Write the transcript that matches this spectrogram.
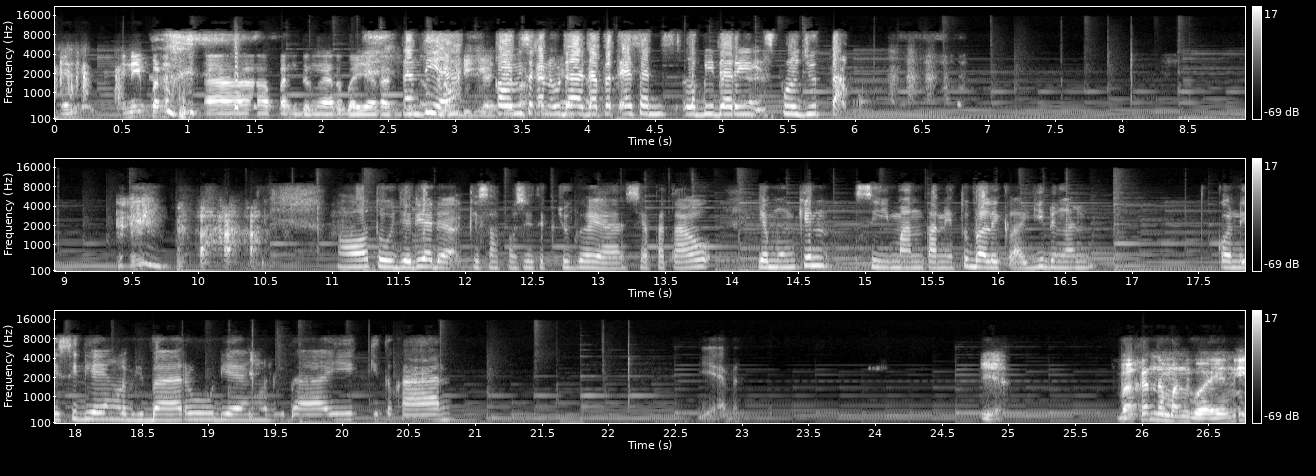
ini, ini pen, uh, pendengar bayaran Nanti ya, Kalau misalkan udah dapat essence lebih dari 10 juta. Oh tuh, jadi ada kisah positif juga ya. Siapa tahu ya mungkin si mantan itu balik lagi dengan kondisi dia yang lebih baru, dia yang lebih baik gitu kan. Iya betul. bahkan teman gue ini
